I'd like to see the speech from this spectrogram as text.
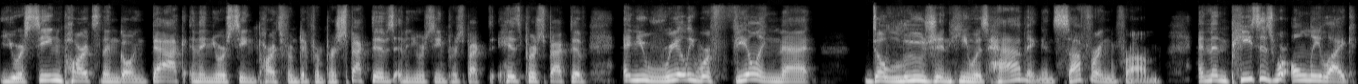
you were seeing parts, then going back, and then you were seeing parts from different perspectives, and then you were seeing perspective his perspective, and you really were feeling that delusion he was having and suffering from. And then pieces were only like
